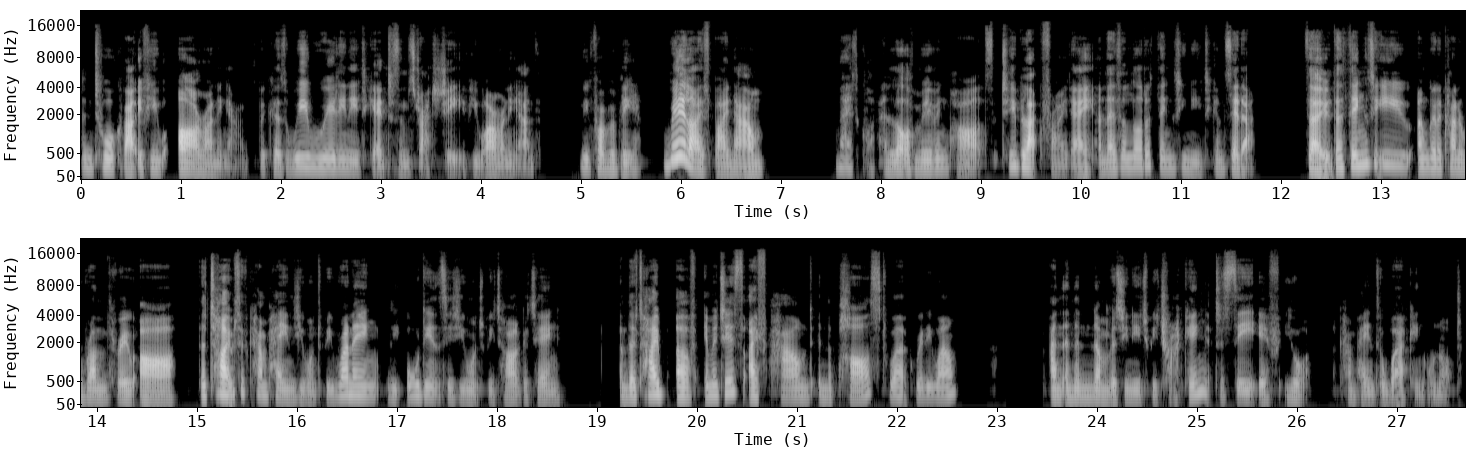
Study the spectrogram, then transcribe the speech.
and talk about if you are running ads because we really need to get into some strategy if you are running ads. You've probably realized by now there's quite a lot of moving parts to Black Friday and there's a lot of things you need to consider. So, the things that you I'm going to kind of run through are the types of campaigns you want to be running, the audiences you want to be targeting, the type of images I've found in the past work really well. And then the numbers you need to be tracking to see if your campaigns are working or not.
